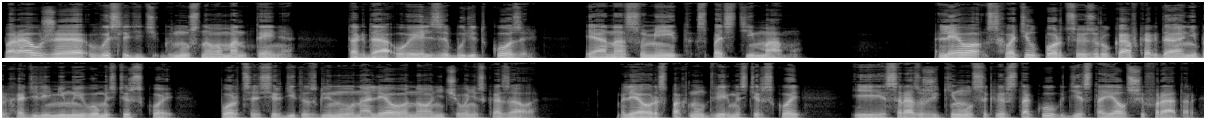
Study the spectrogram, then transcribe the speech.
Пора уже выследить гнусного Монтеня. Тогда у Эльзы будет козырь, и она сумеет спасти маму. Лео схватил порцию из рукав, когда они проходили мимо его мастерской. Порция сердито взглянула на Лео, но ничего не сказала. Лео распахнул дверь мастерской и сразу же кинулся к верстаку, где стоял шифратор.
